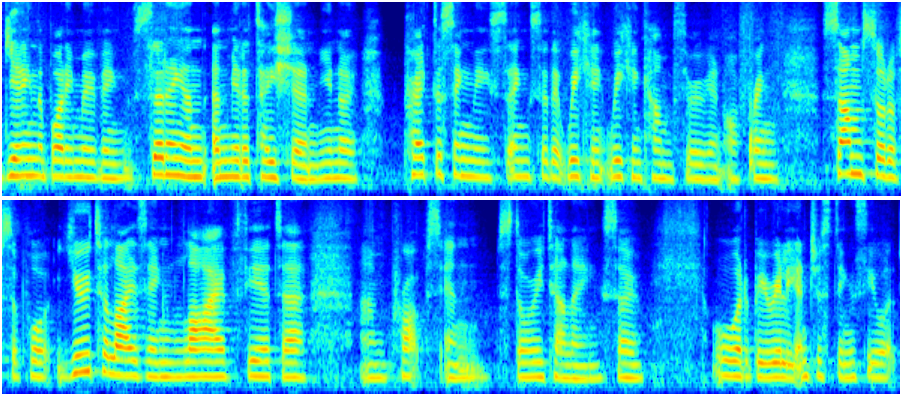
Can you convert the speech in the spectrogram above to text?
getting the body moving, sitting in, in meditation, you know, practicing these things so that we can we can come through and offering some sort of support, utilizing live theatre, um, props, and storytelling. So, oh, it'll be really interesting to see what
